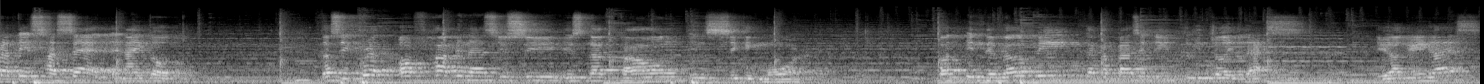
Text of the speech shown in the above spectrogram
Socrates has said, and I quote, The secret of happiness you see is not found in seeking more, but in developing the capacity to enjoy less. Do you agree, guys?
